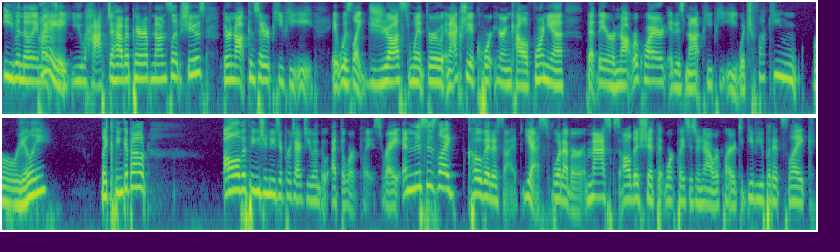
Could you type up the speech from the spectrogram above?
Even though they might say you have to have a pair of non-slip shoes, they're not considered PPE. It was like just went through and actually a court here in California that they are not required. It is not PPE, which fucking really? Like think about all the things you need to protect you at the, at the workplace, right? And this is like COVID aside. Yes, whatever. Masks, all this shit that workplaces are now required to give you, but it's like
